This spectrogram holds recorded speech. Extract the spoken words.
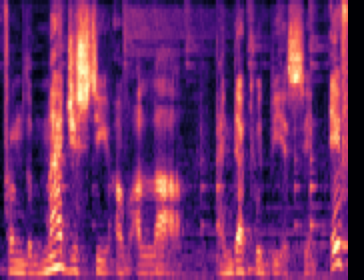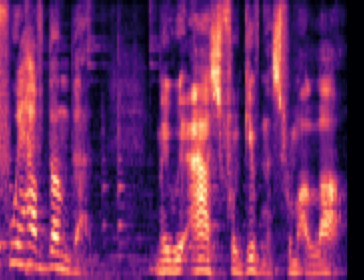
from the majesty of Allah, and that would be a sin. If we have done that, may we ask forgiveness from Allah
